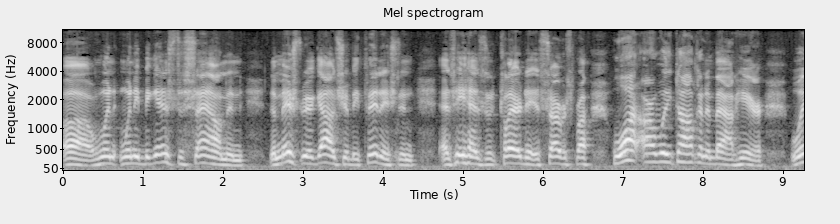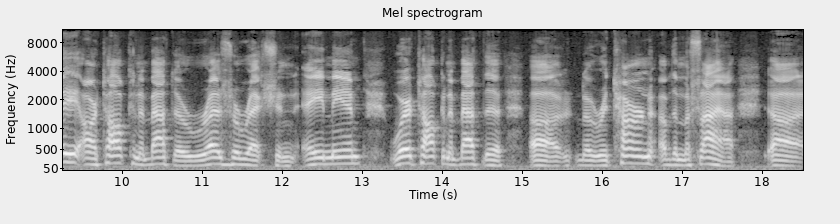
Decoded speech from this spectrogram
uh, when when he begins to sound and the mystery of God should be finished and as he has declared to his service what are we talking about here? We are talking about the resurrection. Amen. We're talking about the uh, the return of the Messiah uh,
